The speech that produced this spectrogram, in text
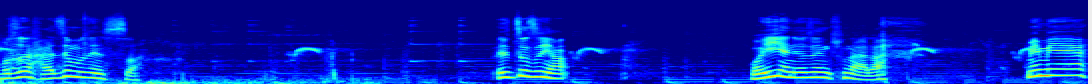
不是还认不认识？哎，这只羊，我一眼就认出来了，咩咩，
